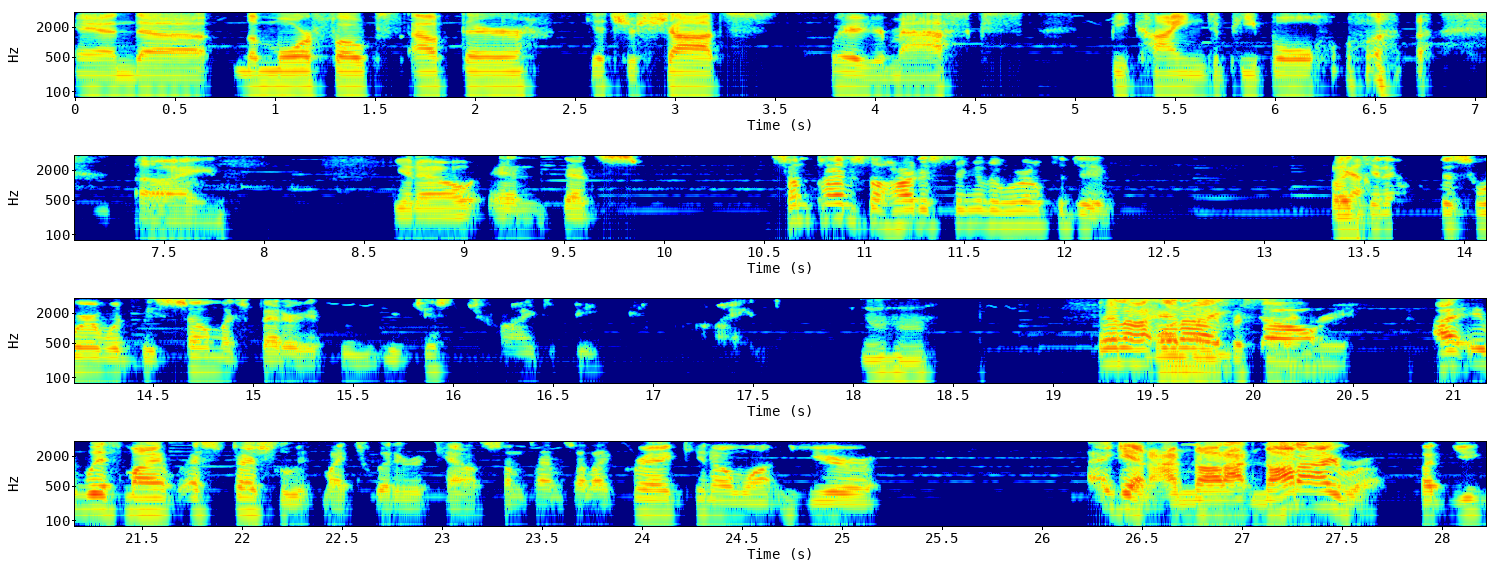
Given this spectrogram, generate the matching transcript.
And uh, the more folks out there, get your shots, wear your masks, be kind to people. Right. um, You know, and that's sometimes the hardest thing in the world to do. But Yeah. you know, this world would be so much better if we, we just tried to be kind. mhm. And I and I, you know, agree. I with my especially with my Twitter account, sometimes I like Greg. You know what? You're again. I'm not not Iroh, but you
